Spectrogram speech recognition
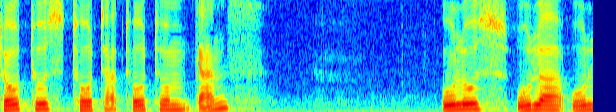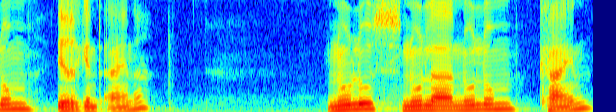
totus, tota, totum, ganz, ulus, ula, ulum, irgendeiner, nullus, nulla, nullum, kein,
